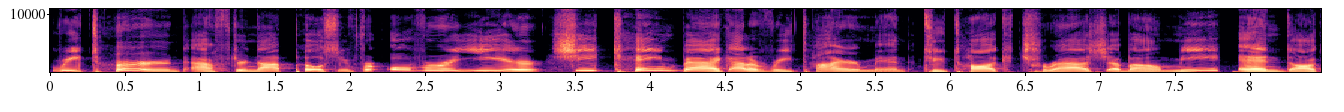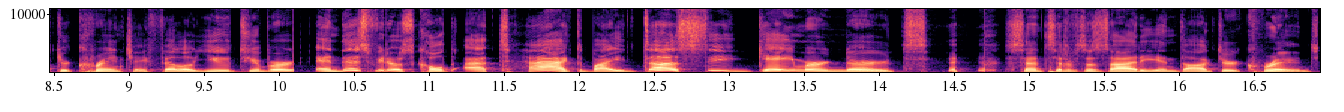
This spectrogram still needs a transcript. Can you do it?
returned after not posting for over a year. She came back out of retirement to talk trash about me and Dr. Cringe, a fellow YouTuber. And this video is called Attacked by Dusty Gamer Nerds. Sensitive Society and Dr. Cringe.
